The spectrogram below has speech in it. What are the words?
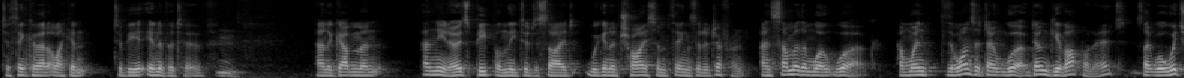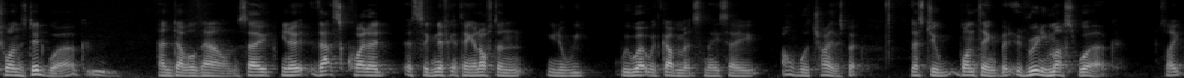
to think about it like an, to be innovative. Hmm. And a government, and you know, it's people need to decide we're going to try some things that are different. And some of them won't work. And when the ones that don't work, don't give up on it. It's like, well, which ones did work? And double down. So, you know, that's quite a, a significant thing. And often, you know, we, we work with governments and they say, oh, we'll try this, but let's do one thing, but it really must work. It's like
